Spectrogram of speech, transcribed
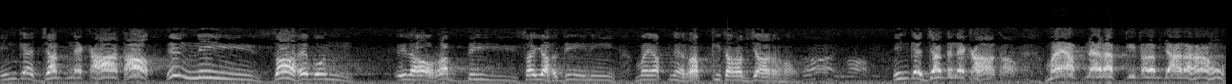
इनके जद ने कहा था, इन्नी जाहिबुन इला रब्बी सयहदीनी, मैं अपने रब की तरफ़ जा रहा हूँ। इनके जद ने कहा था, मैं अपने रब की तरफ़ जा रहा हूँ,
